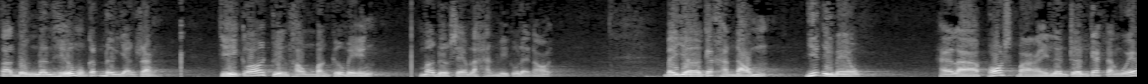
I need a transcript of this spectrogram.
ta đừng nên hiểu một cách đơn giản rằng chỉ có truyền thông bằng cửa miệng mới được xem là hành vi của lời nói. Bây giờ các hành động viết email hay là post bài lên trên các trang web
